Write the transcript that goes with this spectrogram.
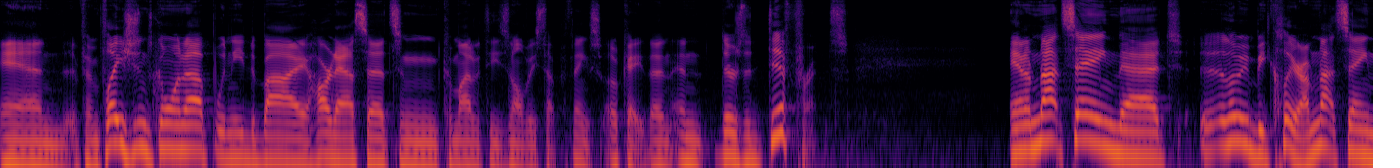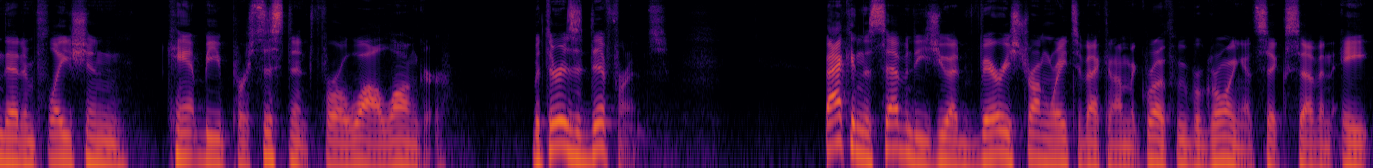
and if inflation's going up, we need to buy hard assets and commodities and all these type of things. Okay, then and there's a difference. And I'm not saying that. Uh, let me be clear. I'm not saying that inflation can't be persistent for a while longer, but there is a difference. Back in the 70s, you had very strong rates of economic growth. We were growing at six, seven, eight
